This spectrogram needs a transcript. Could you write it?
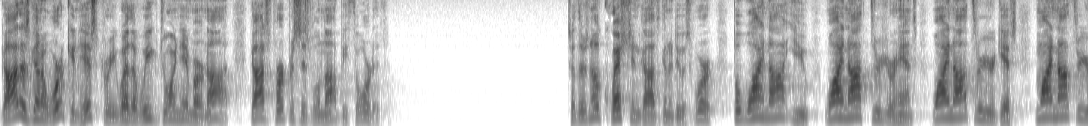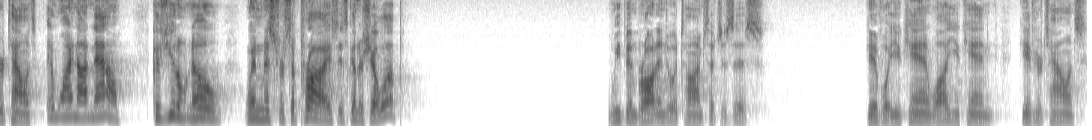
God is going to work in history whether we join him or not. God's purposes will not be thwarted. So there's no question God's going to do his work. But why not you? Why not through your hands? Why not through your gifts? Why not through your talents? And why not now? Because you don't know when Mr. Surprise is going to show up. We've been brought into a time such as this. Give what you can while you can. Give your talents,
